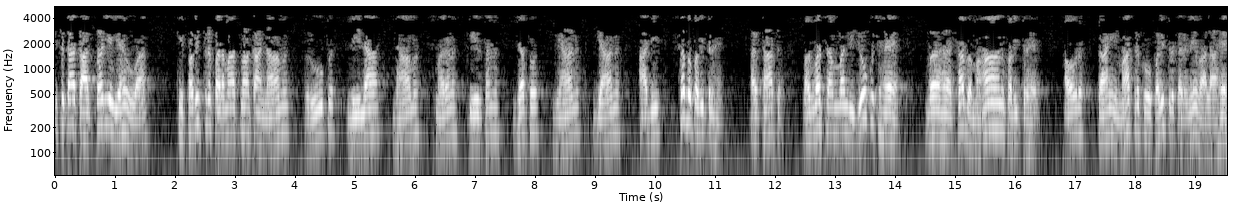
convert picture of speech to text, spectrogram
इसका तात्पर्य यह हुआ कि पवित्र परमात्मा का नाम रूप, लीला, धाम, स्मरण, कीर्तन, जप, ध्यान, ज्ञान आदि सब पवित्र हैं। अर्थात भगवत संबंधी जो कुछ है, वह सब महान पवित्र है और प्राणी मात्र को पवित्र करने वाला है।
